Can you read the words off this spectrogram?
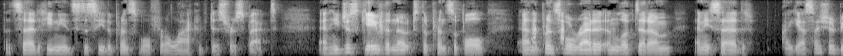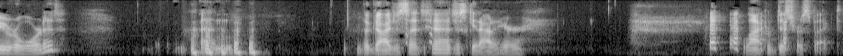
that said he needs to see the principal for a lack of disrespect and he just gave the note to the principal and the principal read it and looked at him and he said I guess I should be rewarded and the guy just said yeah just get out of here lack of disrespect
